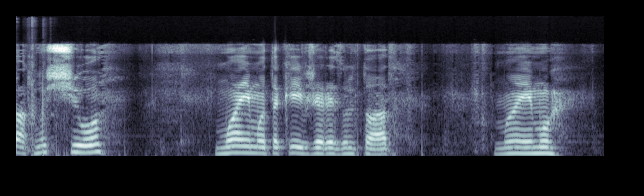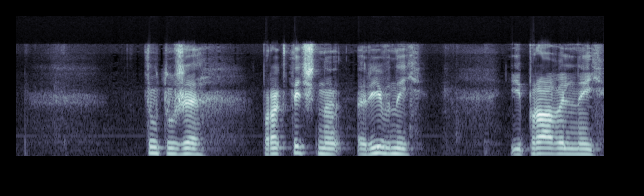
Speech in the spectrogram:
Так, ну що, маємо такий вже результат. Маємо тут уже практично рівний і правильний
